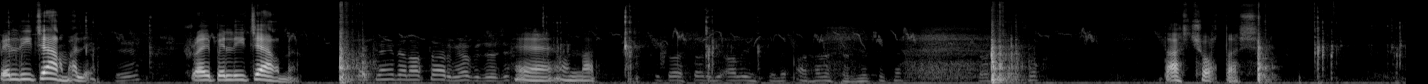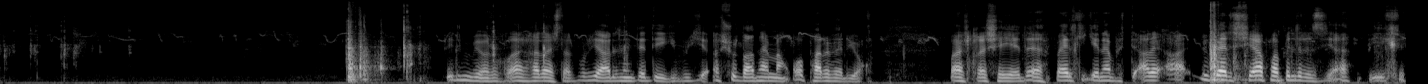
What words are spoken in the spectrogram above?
belleyeceğim Ali. Şurayı belleyeceğim mi? Hep yeniden aktarım ya güzelce. He onlar. Bu taşları bir alayım şöyle. Arkadaşlar gerçekten taşlar çok Taş çok taş. Bilmiyorum arkadaşlar. Buraya Ali'nin dediği gibi şuradan hemen koparıveriyor. Başka şeye de belki gene biber şey yapabiliriz ya. Bir iki.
